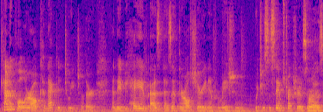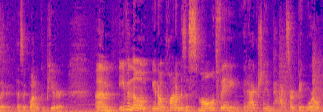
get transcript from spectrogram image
chemical are all connected to each other, and they behave as as if they're all sharing information, which is the same structure as, right. as a as a quantum computer. Um, even though you know quantum is a small thing, it actually impacts our big world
